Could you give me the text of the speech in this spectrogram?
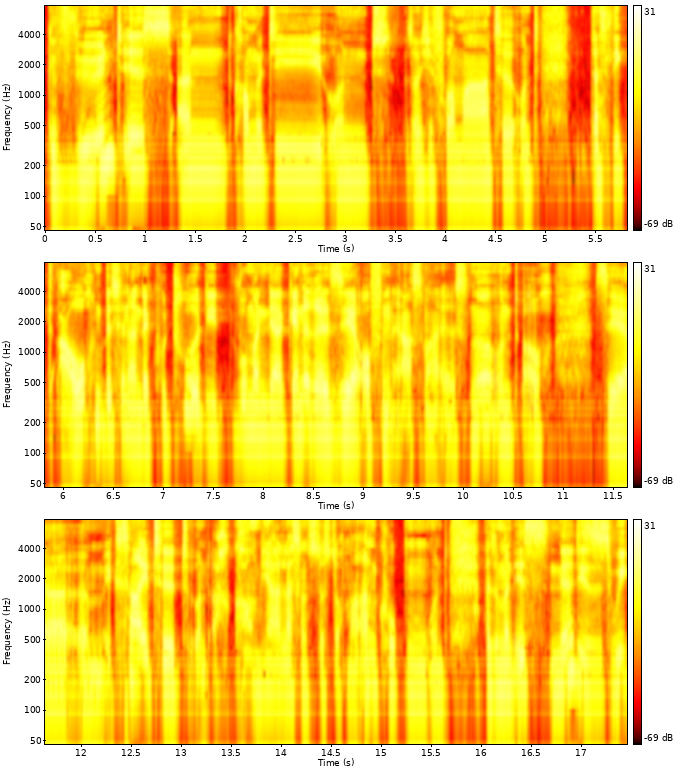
gewöhnt ist an Comedy und solche Formate und das liegt auch ein bisschen an der Kultur, die, wo man ja generell sehr offen erstmal ist, ne? Und auch sehr ähm, excited und ach komm, ja, lass uns das doch mal angucken. Und also man ist, ne, dieses we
